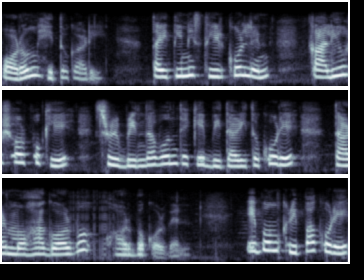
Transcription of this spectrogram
পরম হিতকারী। তাই তিনি স্থির করলেন কালীয় সর্পকে শ্রী বৃন্দাবন থেকে বিতাড়িত করে তার মহাগর্ব খর্ব করবেন এবং কৃপা করে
